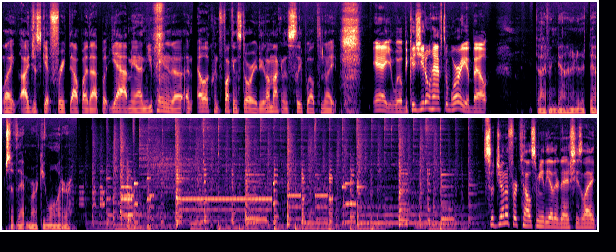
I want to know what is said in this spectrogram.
Like I just get freaked out by that. But yeah, man, you painted a, an eloquent fucking story, dude. I'm not gonna sleep well tonight. Yeah, you will because you don't have to worry about diving down into the depths of that murky water. So Jennifer tells me the other day, she's like,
